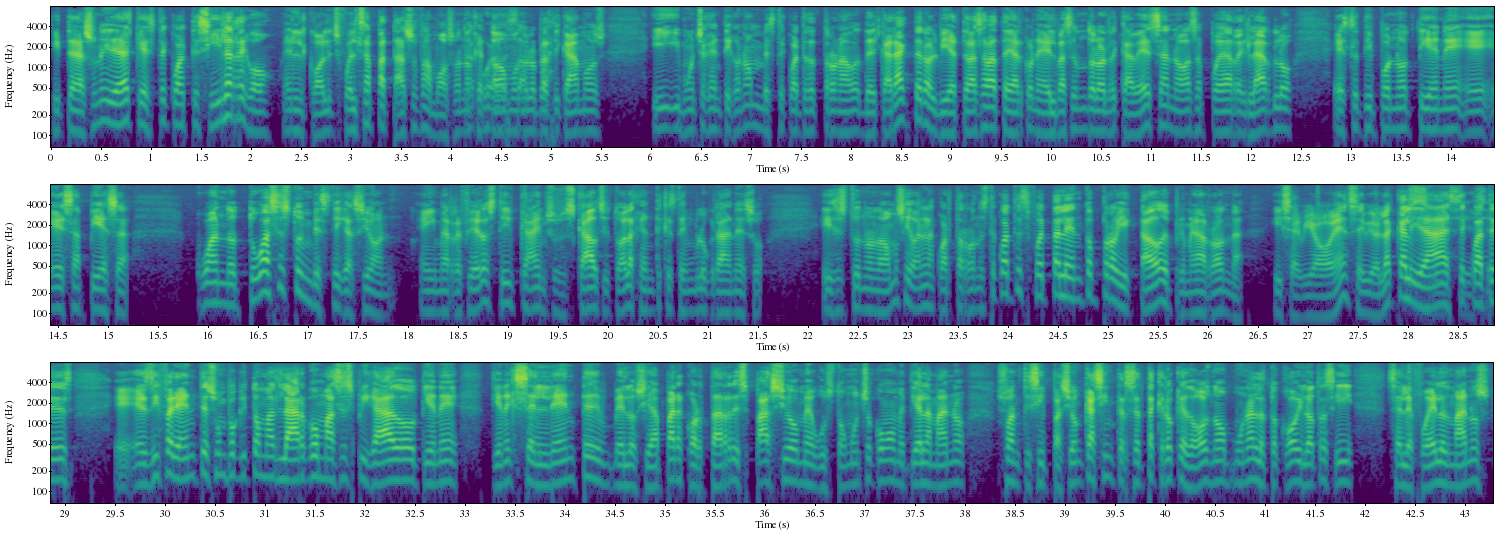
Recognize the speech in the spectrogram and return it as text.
Y te das una idea que este cuate sí la regó en el college. Fue el zapatazo famoso, ¿no? Que todo el mundo lo platicamos. Y, mucha gente dijo, no, hombre, este cuate está tronado del carácter, olvídate, vas a batallar con él, va a ser un dolor de cabeza, no vas a poder arreglarlo. Este tipo no tiene eh, esa pieza. Cuando tú haces tu investigación y me refiero a Steve Kimes, sus scouts y toda la gente que está involucrada en eso, y dices tú, nos lo vamos a llevar en la cuarta ronda. Este cuate fue talento proyectado de primera ronda. Y se vio, ¿eh? Se vio la calidad. este cuate Es, eh, es diferente, es un poquito más largo, más espigado, tiene, tiene excelente velocidad para cortar espacio. Me gustó mucho cómo metía la mano, su anticipación casi intercepta, creo que dos, ¿no? Una la tocó y la otra sí se le fue de las manos.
